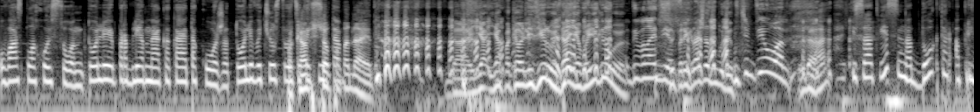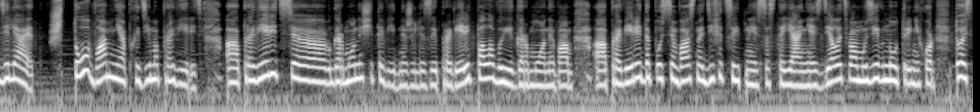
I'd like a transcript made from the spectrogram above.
у вас плохой сон, то ли проблемная какая-то кожа, то ли вы чувствуете Пока все какие-то... попадает. Да, я, я пока лидирую, да, я выигрываю. Ты молодец. Супер игра сейчас будет. Чемпион. Да. И, соответственно, доктор определяет, что вам необходимо проверить. А, Проверить э, гормоны щитовидной железы, проверить половые гормоны вам, а, проверить, допустим, вас на дефицитные состояния, сделать вам УЗИ внутренних ор. То есть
